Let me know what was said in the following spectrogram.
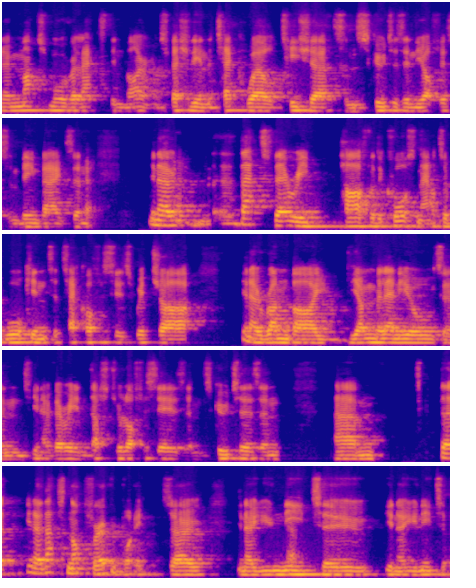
know much more relaxed environment, especially in the tech world, t-shirts and scooters in the office and beanbags. And you know that's very par for the course now to walk into tech offices which are you know run by young millennials and you know very industrial offices and scooters and um, that you know that's not for everybody. So you know you need to you know you need to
